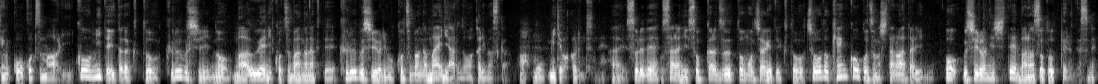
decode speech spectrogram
肩甲骨周り。こう見ていただくとくるぶしの真上に骨盤がなくてくるぶしよりも骨盤が前にあるの分かりますか？あ、もう見てわかるんですね。はい、それでさらにそこからずっと持ち上げていくとちょうど肩甲骨の下のあたりを後ろにしてバランスをとってるんですね。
